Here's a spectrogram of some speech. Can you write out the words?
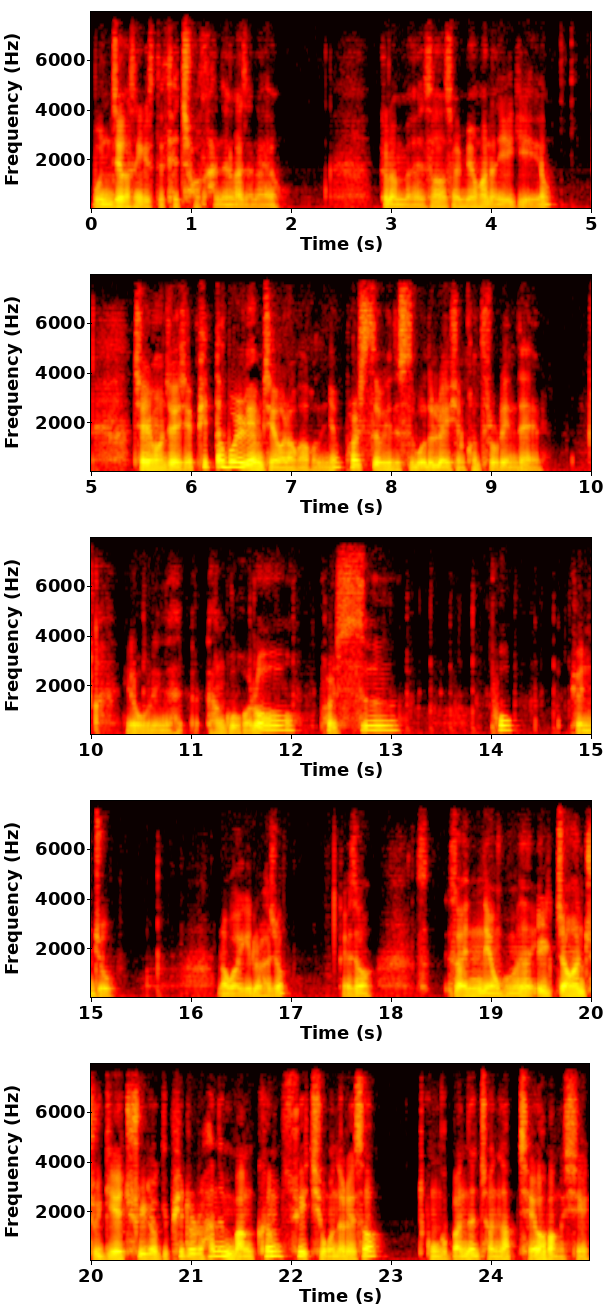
문제가 생겼을 때 대처가 가능하잖아요. 그런 면에서 설명하는 얘기예요. 제일 먼저 이제 PWM 제어라고 하거든요. 펄스 위드스 모듈레이션 컨트롤인데 이거 우리는 한국어로 펄스 폭 변조라고 얘기를 하죠. 그래서 써 있는 내용 보면은 일정한 주기에 출력이 필요로 하는 만큼 스위치 해서 공급받는 전압 제어 방식.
